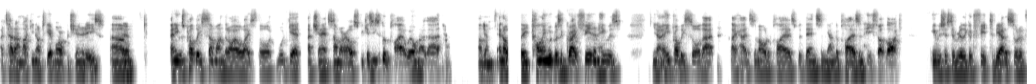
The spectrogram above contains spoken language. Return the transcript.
a tad unlucky not to get more opportunities. Um. And he was probably someone that I always thought would get a chance somewhere else because he's a good player. We all know that. Um, yeah. And obviously, Collingwood was a great fit, and he was, you know, he probably saw that they had some older players, but then some younger players, and he felt like he was just a really good fit to be able to sort of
